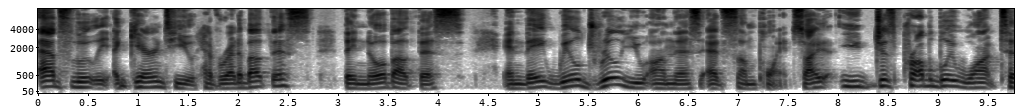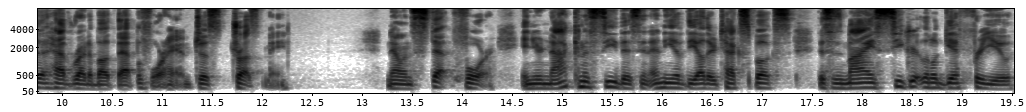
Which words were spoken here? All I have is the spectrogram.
absolutely, I guarantee you, have read about this. They know about this and they will drill you on this at some point. So I you just probably want to have read about that beforehand. Just trust me. Now, in step four, and you're not going to see this in any of the other textbooks, this is my secret little gift for you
